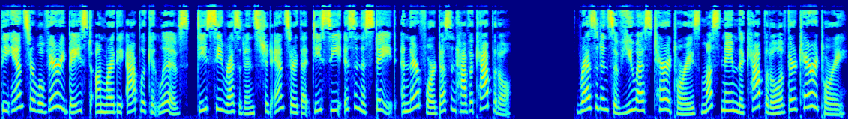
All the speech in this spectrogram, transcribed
The answer will vary based on where the applicant lives. DC residents should answer that DC isn't a state and therefore doesn't have a capital. Residents of U.S. territories must name the capital of their territory.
